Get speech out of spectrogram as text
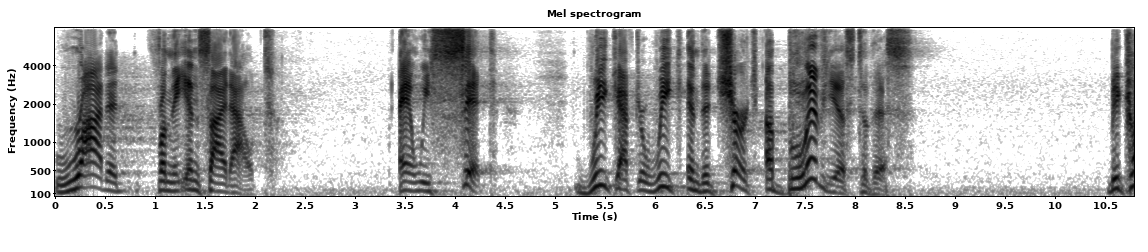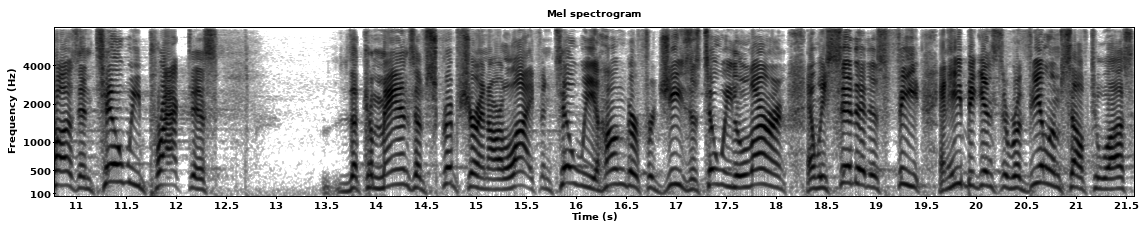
Rotted from the inside out. And we sit week after week in the church oblivious to this. Because until we practice the commands of Scripture in our life, until we hunger for Jesus, till we learn and we sit at His feet and He begins to reveal Himself to us,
